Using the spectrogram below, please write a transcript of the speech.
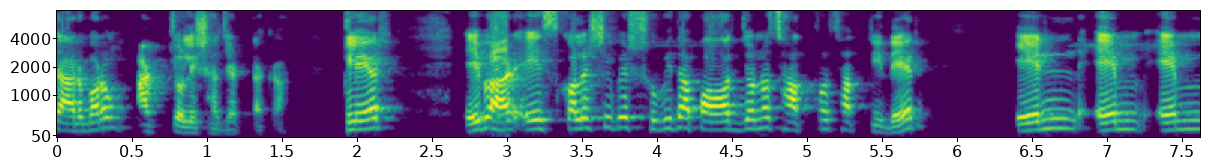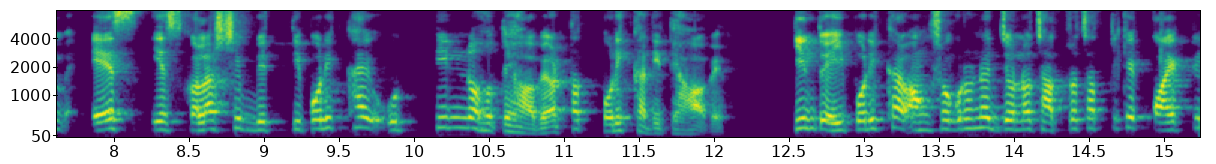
চার বারং আটচল্লিশ হাজার টাকা। ক্লিয়ার এবার এই স্কলারশিপের সুবিধা পাওয়ার জন্য ছাত্রছাত্রীদের N M M S scholarship বৃত্তি পরীক্ষায় উত্তীর্ণ হতে হবে, অর্থাৎ পরীক্ষা দিতে হবে। কিন্তু এই পরীক্ষার অংশগ্রহণের জন্য ছাত্রছাত্রীকে কয়েকটি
